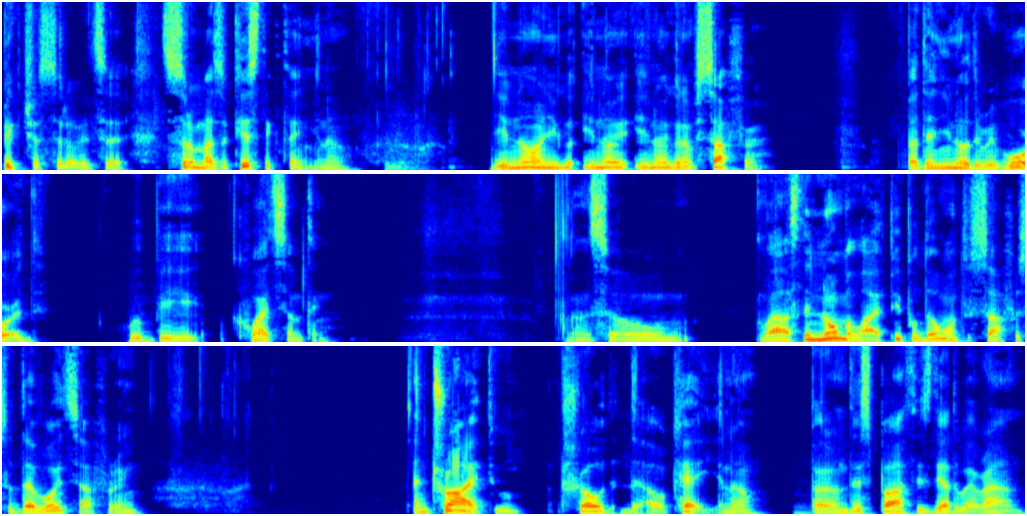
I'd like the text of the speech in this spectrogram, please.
picture sort of, it's a it's sort of masochistic thing, you know. Mm. You know, and you, you know, you know you're going to suffer. But then you know the reward will be quite something. And so, whilst in normal life, people don't want to suffer, so they avoid suffering and try to show that they're okay, you know. But on this path is the other way around.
